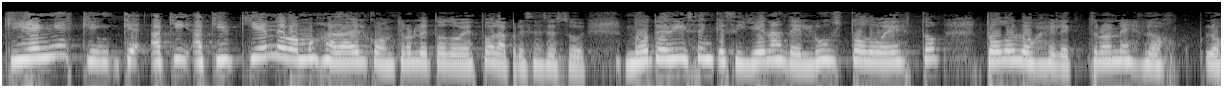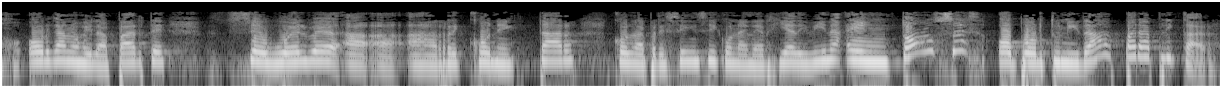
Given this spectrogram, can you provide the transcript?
¿Quién es quien, aquí, aquí, quién le vamos a dar el control de todo esto a la presencia de? No te dicen que si llenas de luz todo esto, todos los electrones, los, los órganos y la parte se vuelve a, a, reconectar con la presencia y con la energía divina. Entonces, oportunidad para aplicar.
